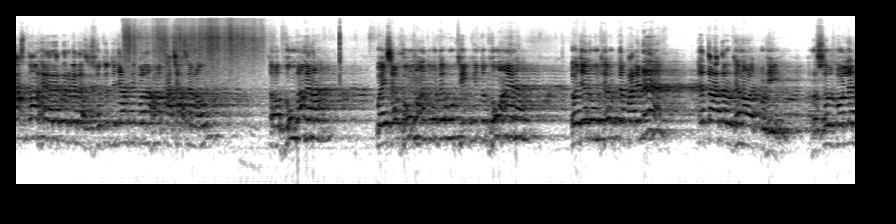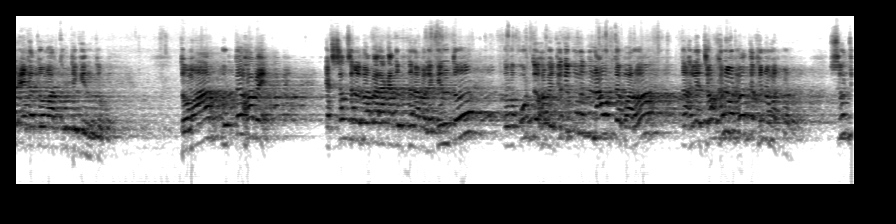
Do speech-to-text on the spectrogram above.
খাস্তান হয়ে রাতের বেলা আছে। সত্যি তো জানতে পারলাম, আমার কাছে আসে না। তখন ঘুম ভাঙে না। ওইসব ঘুম ভাঙতে উঠে উঠি, কিন্তু ঘুম ভাঙে না। ওই জন্য উঠে উঠতে পারি না তাড়াতাড়ি উঠে নামাজ পড়ি। রসুল বললেন, এটা তোমার ত্রুটি কিন্তু। তোমার উঠতে হবে। এক্সেপশনাল ব্যাপার একাদ উঠতে না বলে কিন্তু তোমাকে উঠতে হবে। যদি কোনোদিন না উঠতে পারো, তাহলে যখন উঠবে তখন নামাজ পড়ো। সূর্য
